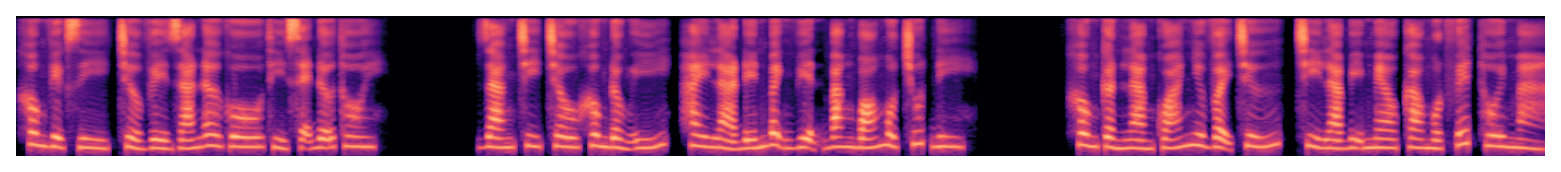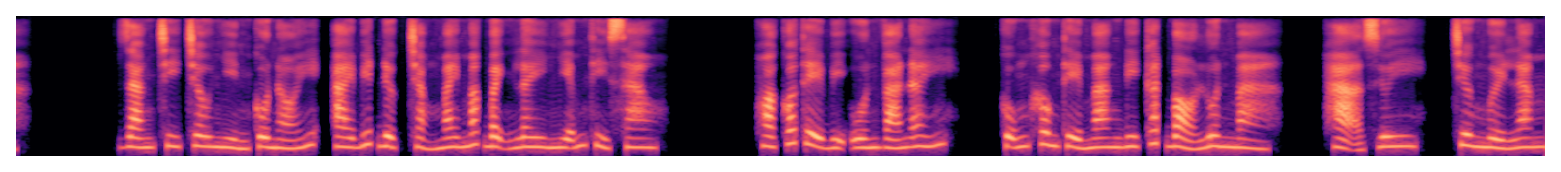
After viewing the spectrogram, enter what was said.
không việc gì, trở về dán ergo thì sẽ đỡ thôi. Giang Chi Châu không đồng ý, hay là đến bệnh viện băng bó một chút đi. Không cần làm quá như vậy chứ, chỉ là bị mèo cào một vết thôi mà. Giang Chi Châu nhìn cô nói, ai biết được chẳng may mắc bệnh lây nhiễm thì sao? Hoặc có thể bị uốn ván ấy, cũng không thể mang đi cắt bỏ luôn mà. Hạ Duy, chương 15,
